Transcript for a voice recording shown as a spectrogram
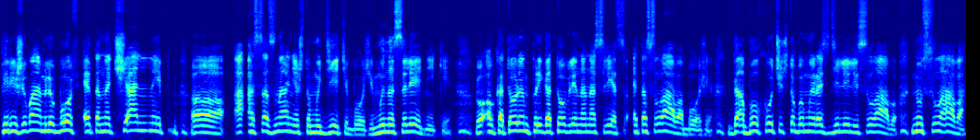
переживаем любовь, это начальное э, осознание, что мы дети Божьи, мы наследники, которым приготовлено наследство. Это слава Божья. Да, Бог хочет, чтобы мы разделили славу. Но слава,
